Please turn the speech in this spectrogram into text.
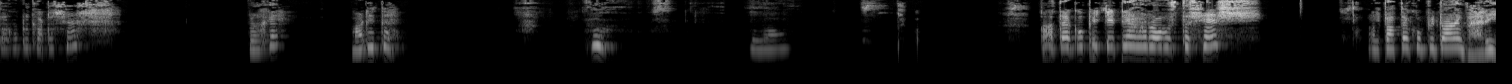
পাতাকপি কাটা শেষ। ওকে মাটিতে। পাতাকপি কেটে আমার অবস্থা শেষ। আর পাতাকপিটা অনেক ভারী।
